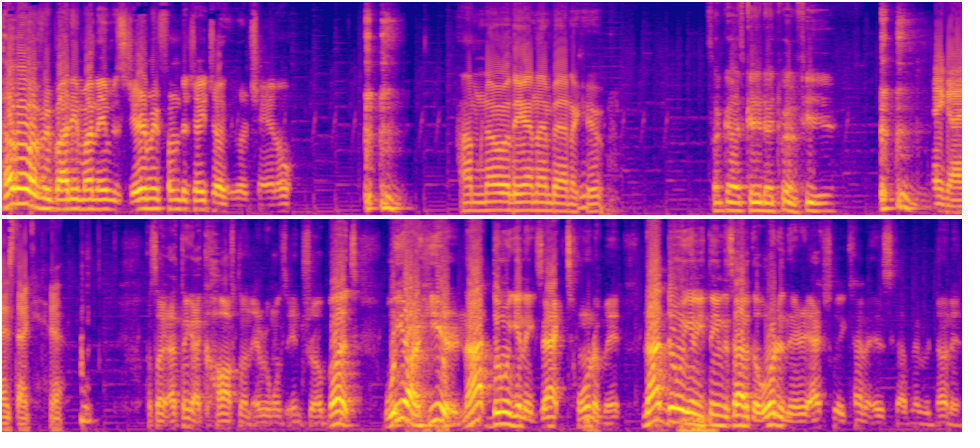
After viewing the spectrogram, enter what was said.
Hello, everybody. My name is Jeremy from the Jay Jugular channel. I'm Noah the NN Bandicoot. Some guys getting at 12 here. Hey guys, Duck here. I was like, I think I coughed on everyone's intro, but we are here, not doing an exact tournament, not doing anything that's out of the ordinary. Actually, it kind of is. 'cause I've never done it,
